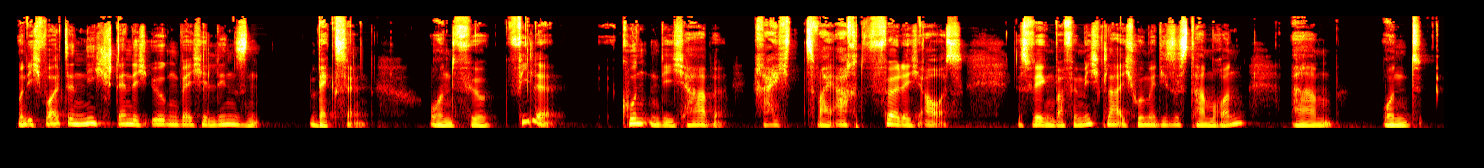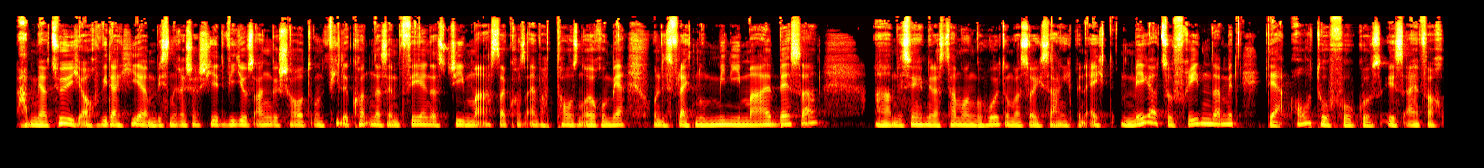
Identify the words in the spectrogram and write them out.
Und ich wollte nicht ständig irgendwelche Linsen wechseln. Und für viele Kunden, die ich habe, reicht 2.8 völlig aus. Deswegen war für mich klar, ich hole mir dieses Tamron ähm, und haben mir natürlich auch wieder hier ein bisschen recherchiert, Videos angeschaut und viele konnten das empfehlen. Das G-Master kostet einfach 1000 Euro mehr und ist vielleicht nur minimal besser. Ähm, deswegen habe ich mir das Tamron geholt und was soll ich sagen, ich bin echt mega zufrieden damit. Der Autofokus ist einfach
